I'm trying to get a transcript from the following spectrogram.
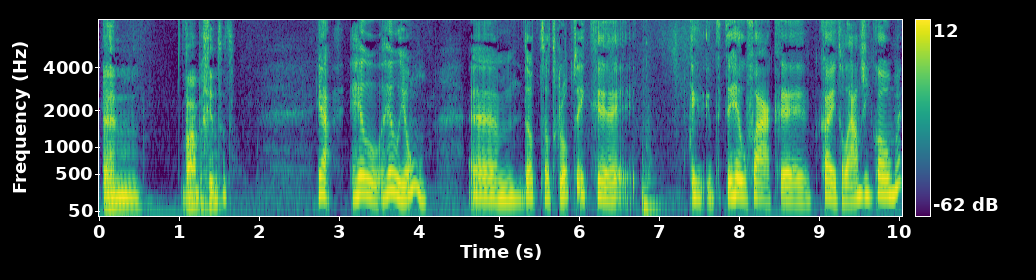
En waar begint het? Ja, heel, heel jong. Ehm, dat, dat klopt. Ik, ik, heel vaak eh, kan je het al aanzien komen.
